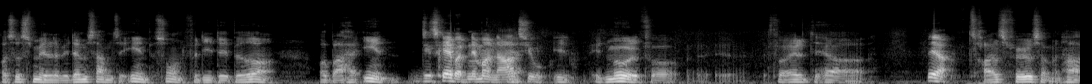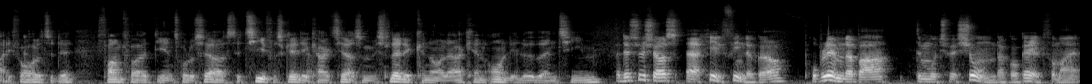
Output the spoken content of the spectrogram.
og så smelter vi dem sammen til én person, fordi det er bedre at bare have én Det skaber et nemmere narrativ. et, et mål for, øh, for alt det her Ja. træls følelser, man har i forhold til det, frem for at de introducerer os til 10 forskellige karakterer, som vi slet ikke kan nå at lære at kende ordentligt i løbet af en time. Og det synes jeg også er helt fint at gøre. Problemet er bare, det er motivationen, der går galt for mig.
